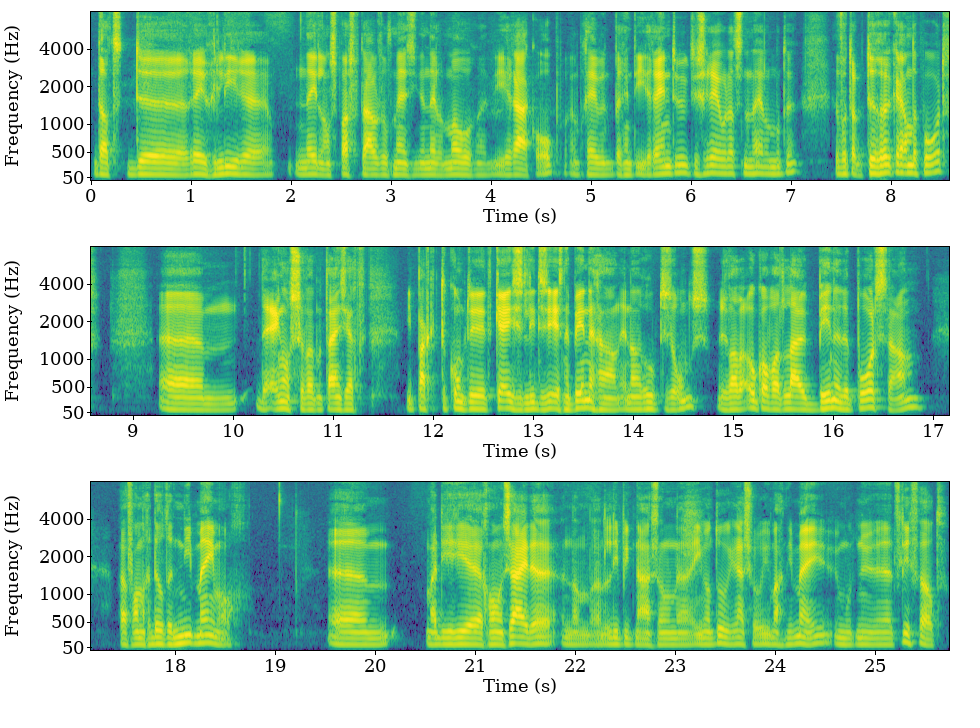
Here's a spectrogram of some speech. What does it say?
dat de reguliere Nederlandse paspoorthouders of mensen die naar Nederland mogen, die raken op. Op een gegeven moment begint iedereen natuurlijk te schreeuwen dat ze naar Nederland moeten. Het wordt ook drukker aan de poort. Ehm, de Engelsen, wat Martijn zegt, die pakken de complicated cases, lieten ze eerst naar binnen gaan en dan roepten ze ons. Dus we hadden ook al wat lui binnen de poort staan waarvan een gedeelte niet mee mocht. Ehm, maar die eh, gewoon zeiden, en dan, liep ik naar zo'n eh, iemand toe. Ja, sorry, u mag niet mee. U moet nu eh, het vliegveld.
